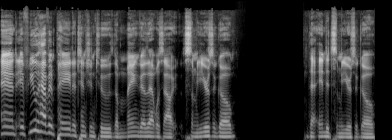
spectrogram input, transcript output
And if you haven't paid attention to the manga that was out some years ago, that ended some years ago,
